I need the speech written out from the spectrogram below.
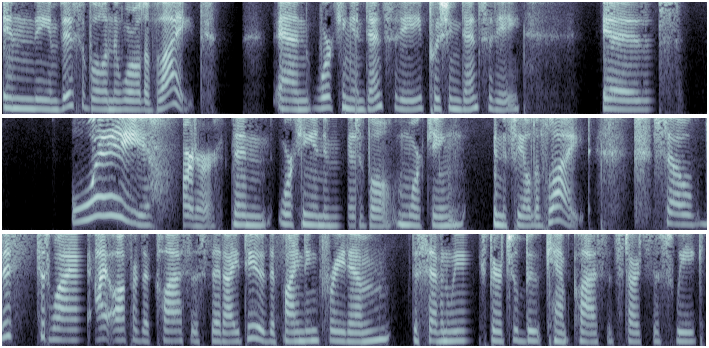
in the invisible in the world of light. And working in density, pushing density is way harder than working in invisible, working in the field of light. So this is why I offer the classes that I do, the Finding Freedom, the seven week spiritual boot camp class that starts this week.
